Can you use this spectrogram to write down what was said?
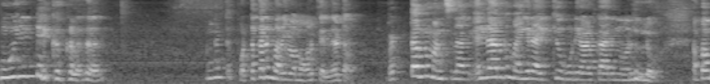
മൂരിന്റെ ഒക്കെ കളർ അങ്ങനത്തെ പൊട്ടത്തരം പറയുവാന്ന് ഓർക്കരുത് കേട്ടോ. പെട്ടെന്ന് മനസ്സിലാക്കി എല്ലാവർക്കും ഭയങ്കര ഐക്യം കൂടിയ ആൾക്കാരൊന്നും അപ്പം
